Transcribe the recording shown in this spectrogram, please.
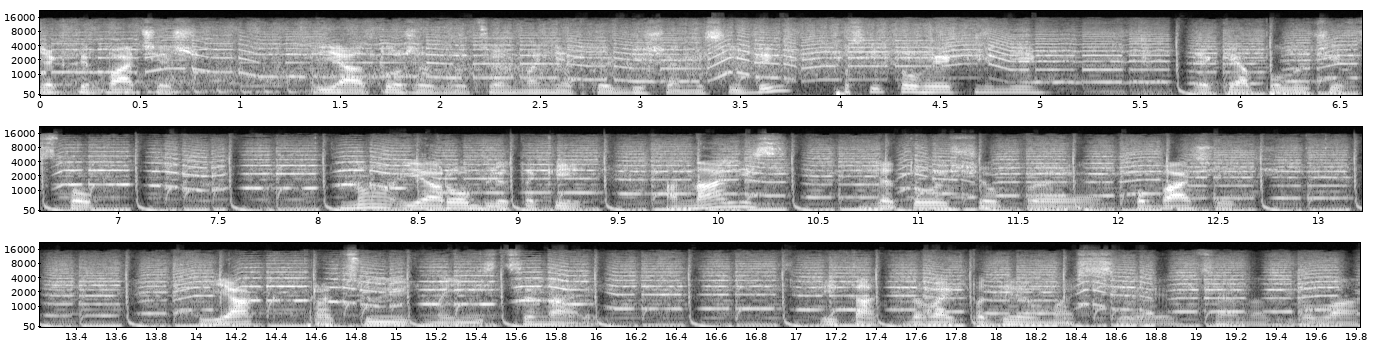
Як ти бачиш, я теж за цією монеткою більше не слідив після того, як мені як я отримав стоп. Ну, я роблю такий аналіз для того, щоб е, побачити, як працюють мої сценарії. І так, давай подивимось. е, Це у нас була.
